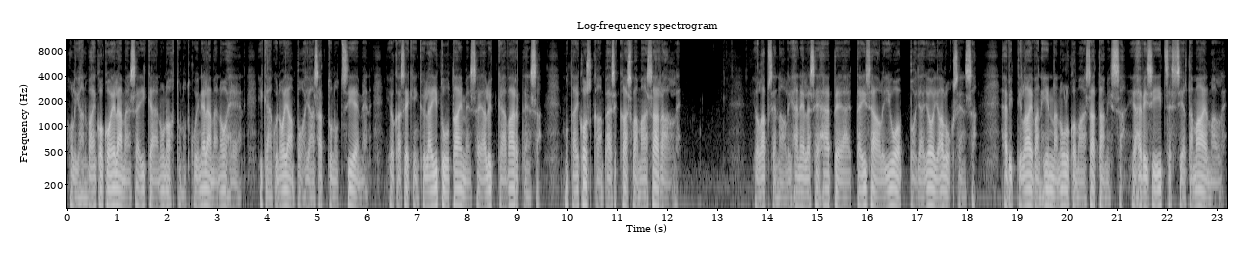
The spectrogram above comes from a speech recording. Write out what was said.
Olihan vain koko elämänsä ikään unohtunut kuin elämän oheen, ikään kuin ojan pohjaan sattunut siemen, joka sekin kyllä ituu taimensa ja lykkää vartensa, mutta ei koskaan pääse kasvamaan saralle. Jo lapsena oli hänellä se häpeä, että isä oli juoppo ja joi aluksensa, hävitti laivan hinnan ulkomaan satamissa ja hävisi itse sieltä maailmalle.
